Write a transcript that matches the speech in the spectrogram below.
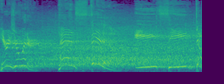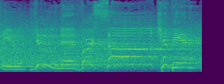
Here is your winner, and still ECW Universal Champion,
